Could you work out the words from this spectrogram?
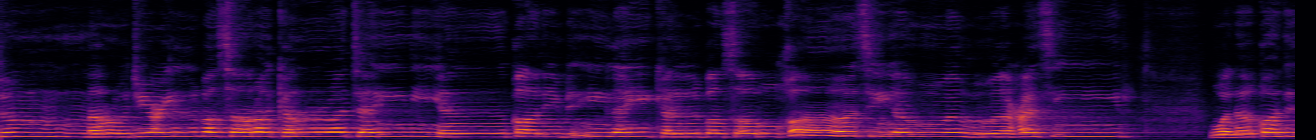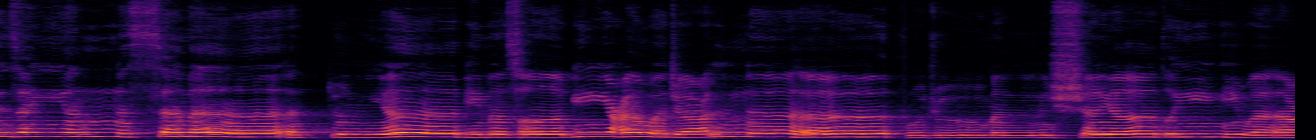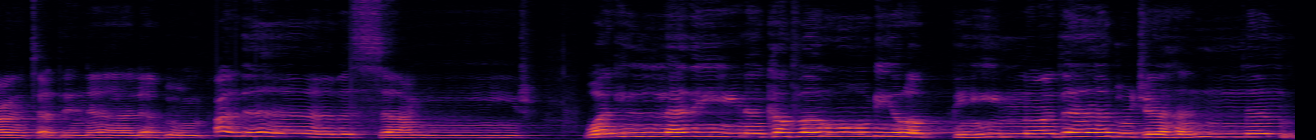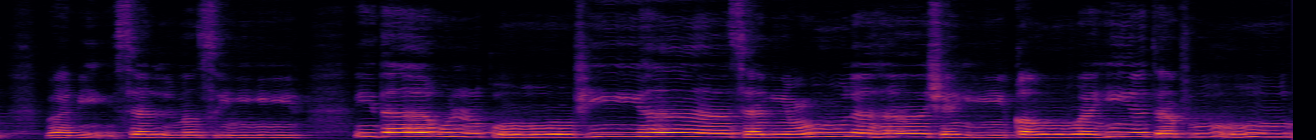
ثم ارجع البصر كرتين ينقلب إليك البصر خاسيا وهو حسير. ولقد زينا السماء الدنيا بمصابيح وجعلناها رجوما للشياطين وأعتدنا لهم عذاب السعير. وللذين كفروا بربهم عذاب جهنم وبئس المصير. إذا ألقوا فيها سمعوا لها شيقا وهي تفور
